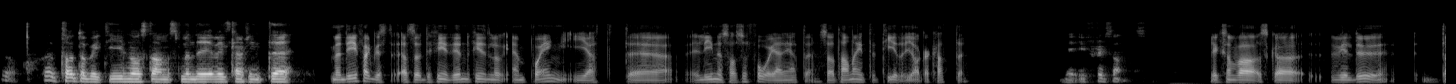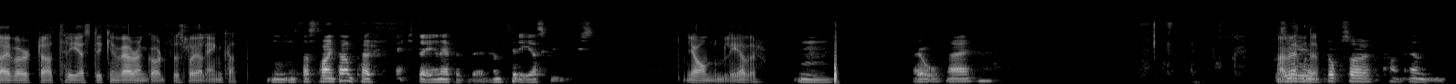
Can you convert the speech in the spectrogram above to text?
dropp? Ta ett objektiv någonstans, men det är väl kanske inte... Men det är faktiskt, alltså det finns, det finns en poäng i att eh, Linus har så få enheter så att han har inte tid att jaga katter. Det är ju för sant. Liksom vad ska, vill du diverta tre stycken Varangard för att slå ihjäl en katt? Mm, fast har inte han perfekta enheter för det? En trea screamers. Ja, om de lever. Mm. Jo, nej. Jag vet inte. Han en,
